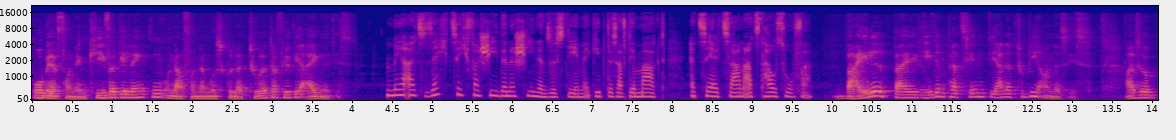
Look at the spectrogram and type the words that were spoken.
ob er von den Kiefergelenken und auch von der Muskulatur dafür geeignet ist. Mehr als 60 verschiedene Schienensysteme gibt es auf dem Markt, erzählt Zahnarzt Haushofer. Weil bei jedem Patienten die Anatomie anders ist. Also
